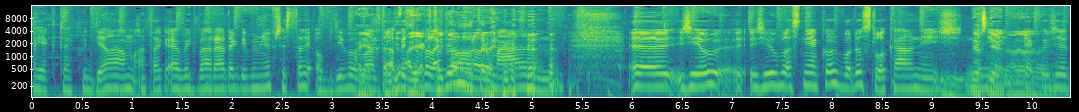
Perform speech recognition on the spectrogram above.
a jak to jako dělám a tak. A já bych byla ráda, kdyby mě přestali obdivovat, to, aby to bylo jako děláte? normální. uh, žiju, žiju vlastně jako o dost lokálnější. Mm, jasně, no, jako, že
